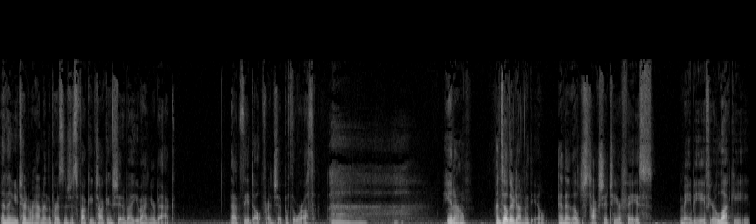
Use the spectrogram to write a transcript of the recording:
And then you turn around and the person's just fucking talking shit about you behind your back. That's the adult friendship of the world. You know until they're done with you. And then they'll just talk shit to your face, maybe, if you're lucky.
